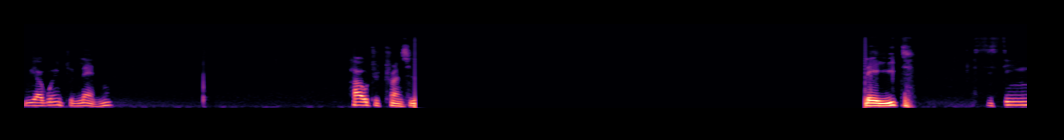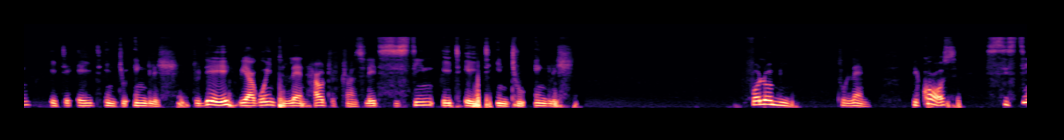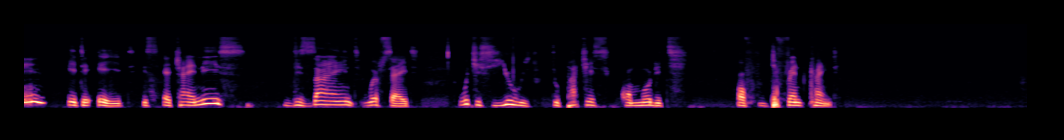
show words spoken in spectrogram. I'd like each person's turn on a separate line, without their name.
we are going to learn how to translate late 1688 into English. Today, we are going to learn how to translate 1688 into English. Follow me to learn because 1688 is a Chinese designed website which is used to purchase commodity of different kind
